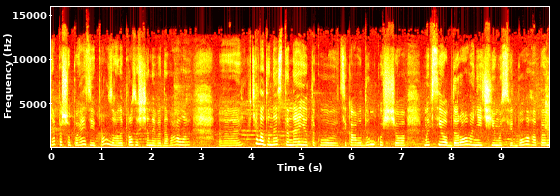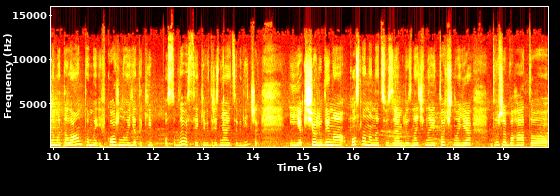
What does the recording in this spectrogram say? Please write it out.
Я пишу поезію, і прозу, але прозу ще не видавала. Е, хотіла донести нею таку цікаву думку, що ми всі обдаровані чимось від Бога, певними талантами, і в кожного є такі особливості, які відрізняються від інших. І якщо людина послана на цю землю, значить в неї точно є дуже багато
